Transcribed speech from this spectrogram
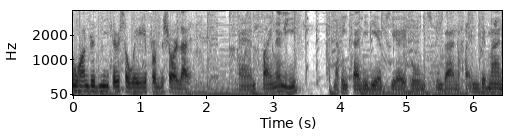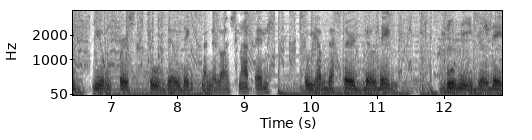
200 meters away from the shoreline. And finally, nakita ni DMCI Homes kung gaano ka-in-demand yung first two buildings na nilaunch natin. So we have the third building, Bumi Building.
